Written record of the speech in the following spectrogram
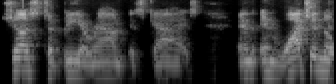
just to be around his guys and, and watching those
